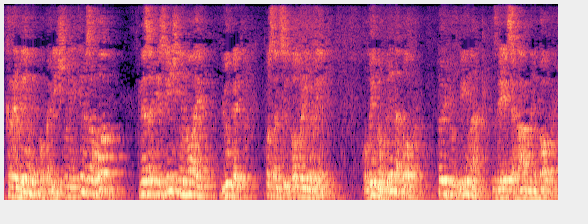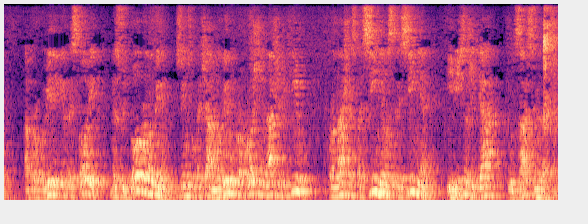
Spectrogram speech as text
кривими, покалічними, якими завгодно. Не за фізичні ноги люблять посланців доброї новини. Коли новина добра, то й людина здається гарною і доброю. А проповідники Христові несуть добру новину своїм слухачам, новину про прощення наших гріхів, про наше спасіння, Воскресіння і вічне життя у Царстві Небесному.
